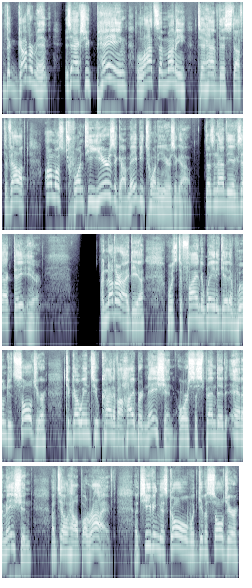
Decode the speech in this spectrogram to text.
the government is actually paying lots of money to have this stuff developed almost 20 years ago, maybe 20 years ago. Doesn't have the exact date here. Another idea was to find a way to get a wounded soldier to go into kind of a hibernation or suspended animation until help arrived. Achieving this goal would give a soldier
